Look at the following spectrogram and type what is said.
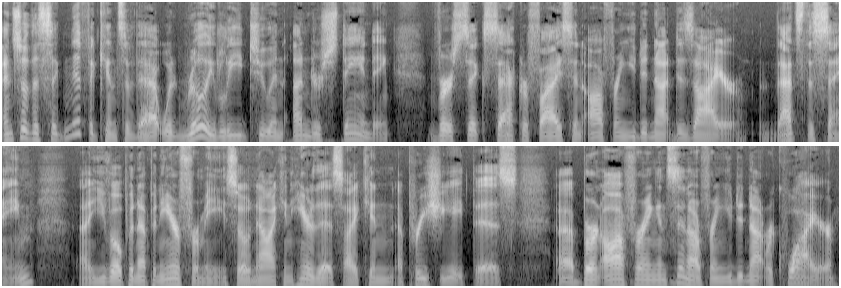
And so the significance of that would really lead to an understanding. Verse 6 sacrifice and offering you did not desire. That's the same. Uh, you've opened up an ear for me, so now I can hear this. I can appreciate this. Uh, burnt offering and sin offering you did not require.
